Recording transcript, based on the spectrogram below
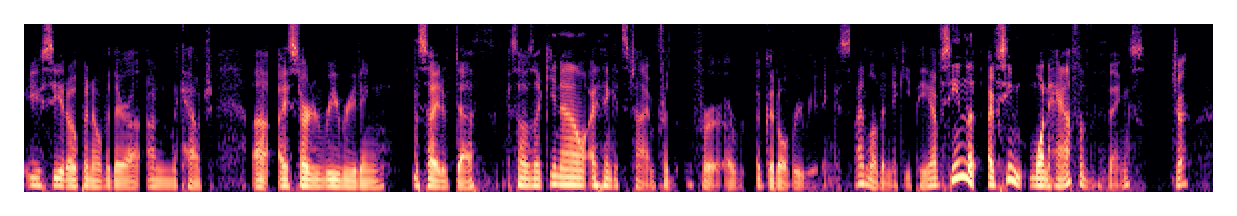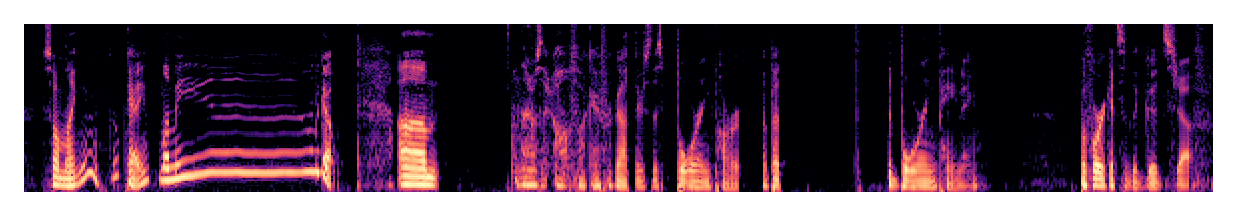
you see it open over there on, on the couch. Uh, I started rereading The Sight of Death because I was like, you know, I think it's time for the, for a, a good old rereading because I love a Nikki P. I've seen the I've seen one half of the things, sure. so I'm like, mm, okay, let me uh, let me go. Um, and then I was like, oh fuck, I forgot. There's this boring part about the boring painting before it gets to the good stuff,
